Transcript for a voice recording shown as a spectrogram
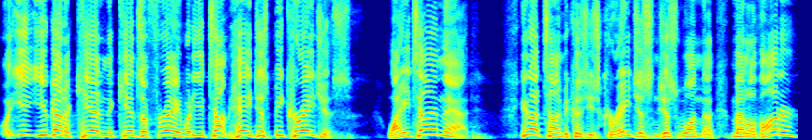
Well, you, you got a kid and the kid's afraid. What do you tell him? Hey, just be courageous. Why are you telling him that? You're not telling him because he's courageous and just won the Medal of Honor.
